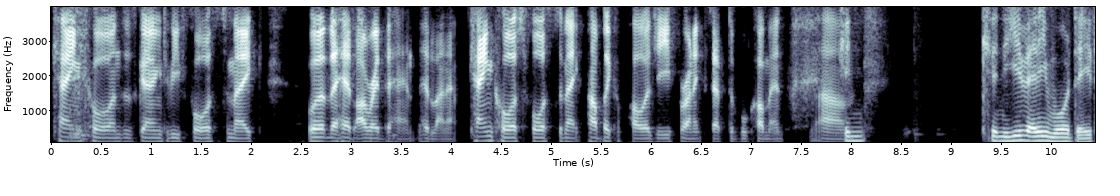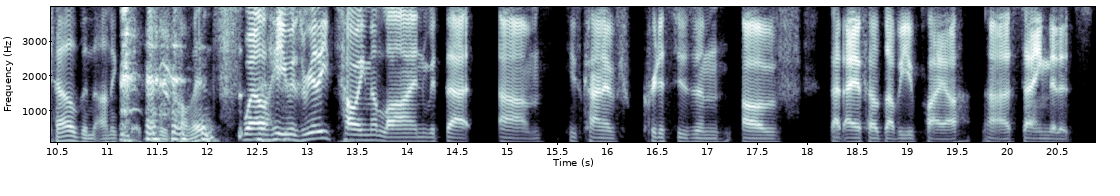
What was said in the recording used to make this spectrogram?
Kane Cornes is going to be forced to make. Well, the head. I'll read the hand, headline out. Kane Cornes forced to make public apology for unacceptable comments. Um, Can can you give any more detail than unacceptable comments? well, he was really towing the line with that. Um, his kind of criticism of that AFLW player, uh, saying that it's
